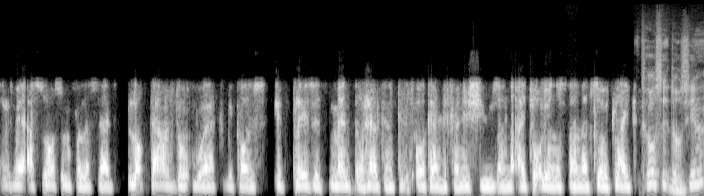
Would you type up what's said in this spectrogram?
things where I saw some fella said lockdowns don't work because it plays with mental health and it plays with all kind of different issues, and I totally understand that. So it's like of course it does. Yeah,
